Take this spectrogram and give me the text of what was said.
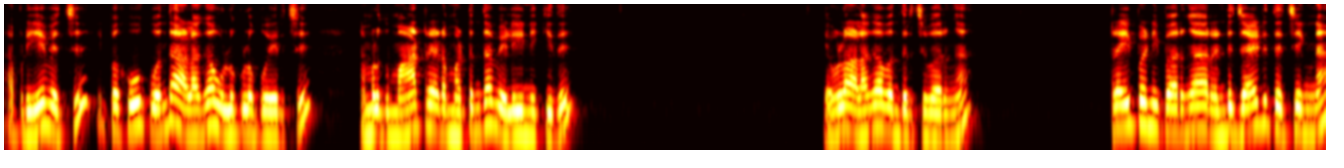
அப்படியே வச்சு இப்போ ஹூக் வந்து அழகாக உள்ளுக்குள்ளே போயிடுச்சு நம்மளுக்கு மாற்ற இடம் மட்டும்தான் வெளியே நிற்கிது எவ்வளோ அழகாக வந்துருச்சு பாருங்கள் ட்ரை பண்ணி பாருங்கள் ரெண்டு ஜாயிடு தைச்சிங்கன்னா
